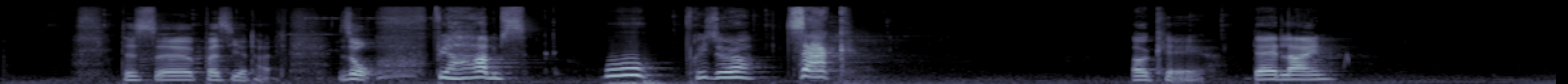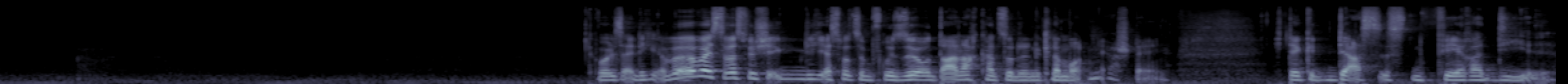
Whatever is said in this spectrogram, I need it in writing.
das äh, passiert halt. So, wir haben's. Uh, Friseur. Zack! Okay. Deadline. Du wolltest eigentlich, aber weißt du was, wir schicken dich erstmal zum Friseur und danach kannst du deine Klamotten erstellen. Ich denke, das ist ein fairer Deal.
